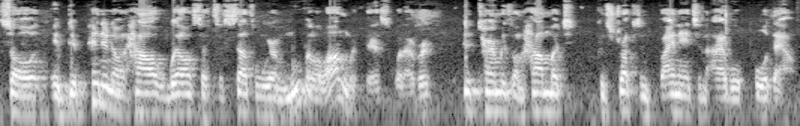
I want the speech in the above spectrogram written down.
So, it, depending on how well such successful we're moving along with this, whatever, determines on how much construction financing I will pull down.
